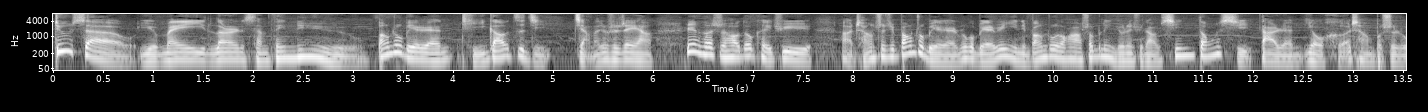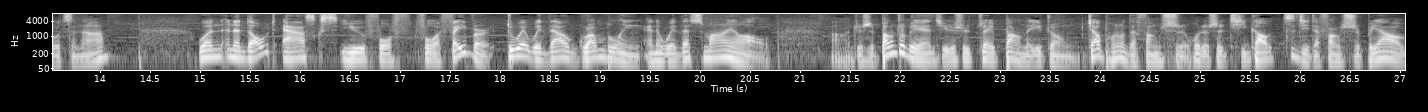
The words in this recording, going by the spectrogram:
do so. You may learn something new. 帮助别人，提高自己， 讲的就是这样。任何时候都可以去啊尝试去帮助别人。如果别人愿意你帮助的话，说不定你就能学到新东西。大人又何尝不是如此呢？when an adult asks you for for a favor, do it without grumbling and with a smile. 啊，就是帮助别人其实是最棒的一种交朋友的方式，或者是提高自己的方式。不要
